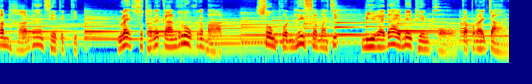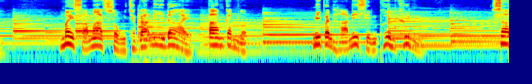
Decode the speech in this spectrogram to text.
ปัญหาด้านเศรษฐกิจ และสถานการณ์โรคระบาด ส่งผลให้สมาชิกมีรายได้ไม่เพียงพอกับรายจ่าย ไม่สามารถส่งชำระหนี้ได้ตามกำหนด มีปัญหาหนี้สินเพิ่มขึ้นสห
